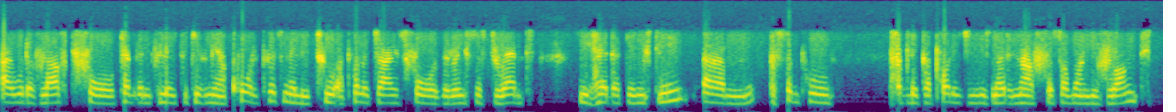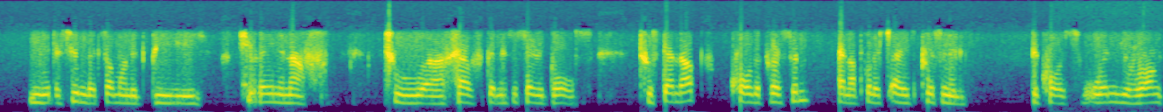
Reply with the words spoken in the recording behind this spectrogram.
I would have loved for Kanthan Pillay to give me a call personally to apologize for the racist rant he had against me. Um, a simple public apology is not enough for someone you've wronged. You would assume that someone would be humane enough to uh, have the necessary balls to stand up, call the person, and apologize personally. Because when you wronged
